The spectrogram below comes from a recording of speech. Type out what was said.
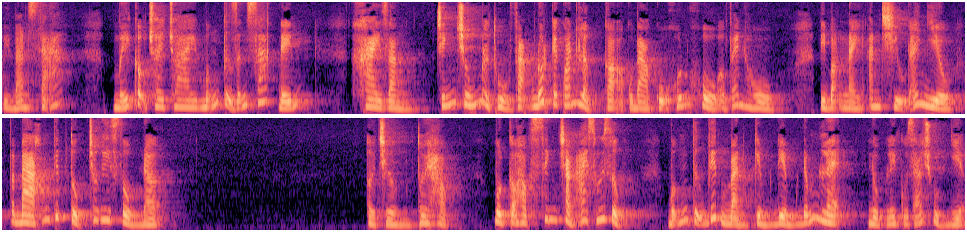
ủy ban xã, mấy cậu trai trai bỗng tự dẫn xác đến, khai rằng chính chúng là thủ phạm đốt cái quán lợp cọ của bà cụ khốn khổ ở ven hồ, vì bọn này ăn chịu đã nhiều và bà không tiếp tục cho ghi sổ nợ. Ở trường tôi học, một cậu học sinh chẳng ai xúi dục, bỗng tự viết một bản kiểm điểm đẫm lệ nộp lên cô giáo chủ nhiệm.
